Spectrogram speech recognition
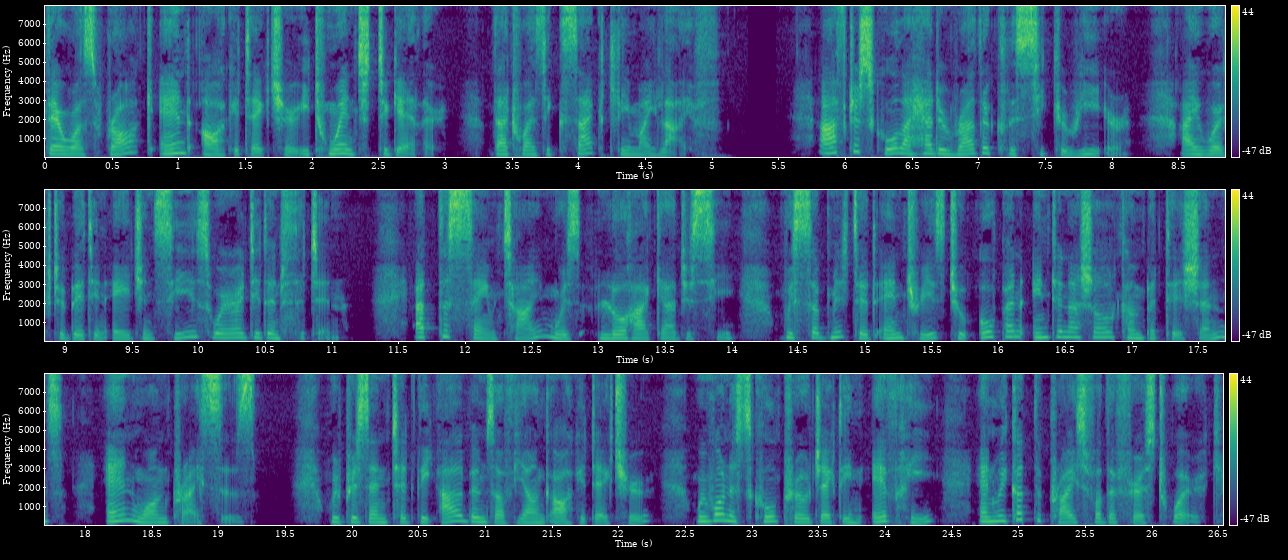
There was rock and architecture, it went together. That was exactly my life. After school, I had a rather classic career. I worked a bit in agencies where I didn't fit in. At the same time, with Laura Caduci, we submitted entries to open international competitions and won prizes. We presented the albums of young architecture, we won a school project in Evry, and we got the prize for the first work.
